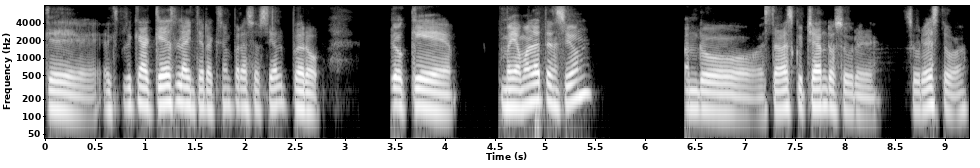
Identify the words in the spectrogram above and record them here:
que explica qué es la interacción parasocial, pero lo que me llamó la atención cuando estaba escuchando sobre, sobre esto, ¿va?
